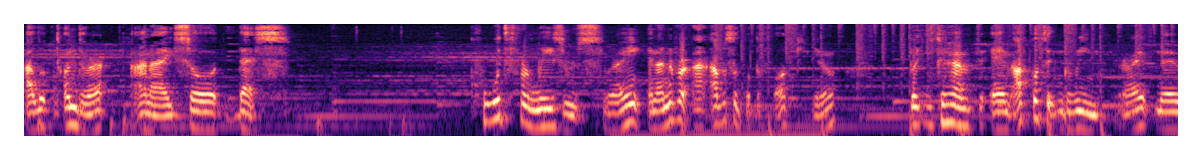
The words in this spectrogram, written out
I looked under it and I saw this code for lasers, right? And I never, I, I was like, what the fuck, you know? But you can have, um, I've got it in green, right? Now,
